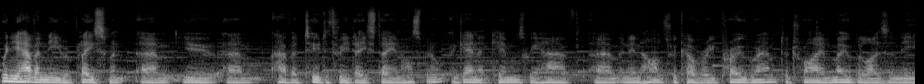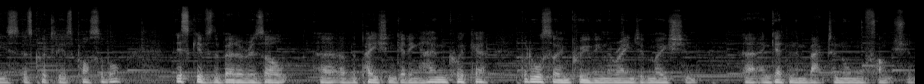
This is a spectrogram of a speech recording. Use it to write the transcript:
When you have a knee replacement, um, you um, have a two to three day stay in hospital. Again at KIMS we have um, an enhanced recovery program to try and mobilise the knees as quickly as possible. This gives the better result uh, of the patient getting home quicker but also improving the range of motion uh, and getting them back to normal function.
